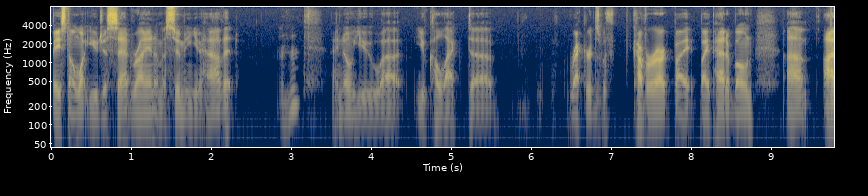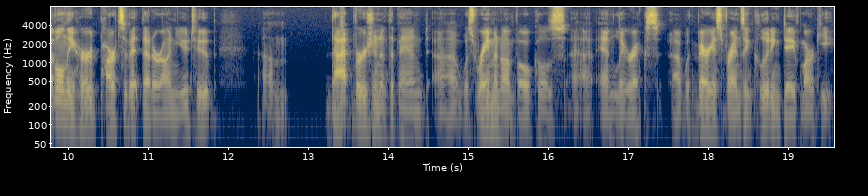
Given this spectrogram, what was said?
based on what you just said, Ryan, I'm assuming you have it. Mhm. I know you uh, you collect uh, records with cover art by by Pettibon. Um, I've only heard parts of it that are on YouTube. Um, that version of the band uh, was Raymond on vocals uh, and lyrics uh, with various friends, including Dave Markey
